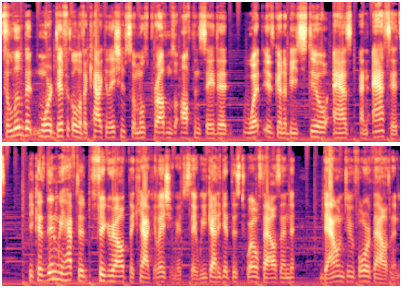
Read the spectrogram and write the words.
It's a little bit more difficult of a calculation, so most problems often say that what is going to be still as an asset, because then we have to figure out the calculation. We have to say we got to get this 12,000 down to 4,000.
